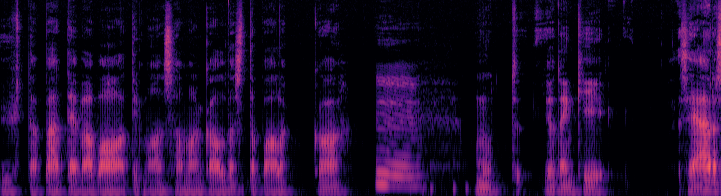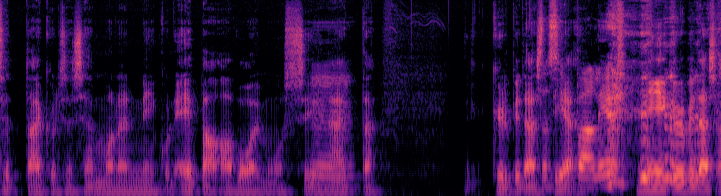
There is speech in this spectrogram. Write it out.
yhtä pätevä vaatimaan samankaltaista palkkaa. Mm. Mutta jotenkin se ärsyttää kyllä se semmoinen niin kuin epäavoimuus siinä, Mm. että kyllä pitäisi, Tosi paljon. niin, kyllä pitäisi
